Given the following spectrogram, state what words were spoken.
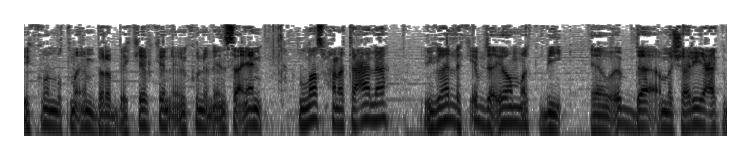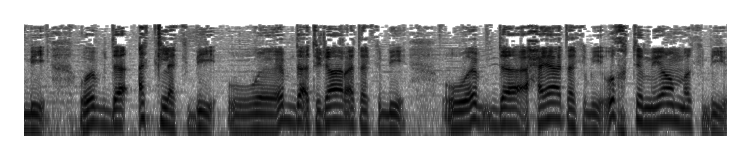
يكون مطمئن بربه كيف كان يكون الإنسان. يعني الله سبحانه وتعالى يقال لك ابدأ يومك بي يعني وابدأ مشاريعك بي وابدأ أكلك بي وابدأ تجارتك بي وابدأ حياتك بي واختم يومك بي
